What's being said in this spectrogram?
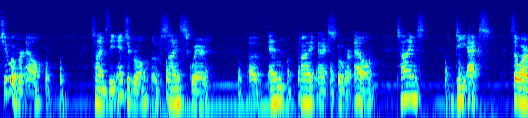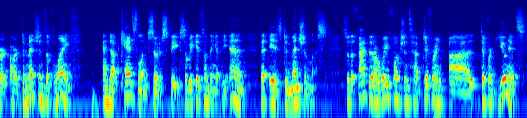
2 over L times the integral of sine squared of n pi x over L times dx. So our, our dimensions of length end up canceling, so to speak. So we get something at the end that is dimensionless. So the fact that our wave functions have different uh, different units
